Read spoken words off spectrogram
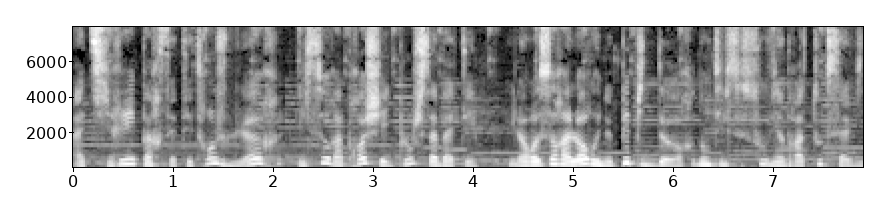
Attiré par cette étrange lueur, il se rapproche et il plonge sa bâtée. Il en ressort alors une pépite d'or dont il se souviendra toute sa vie.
